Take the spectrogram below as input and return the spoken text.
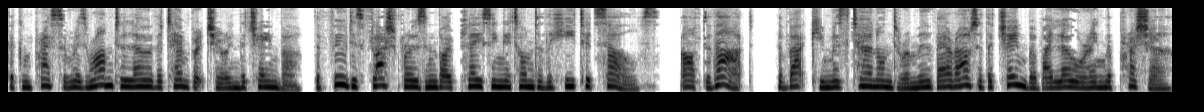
The compressor is run to lower the temperature in the chamber. The food is flash frozen by placing it onto the heated cells. After that, the vacuum is turned on to remove air out of the chamber by lowering the pressure.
